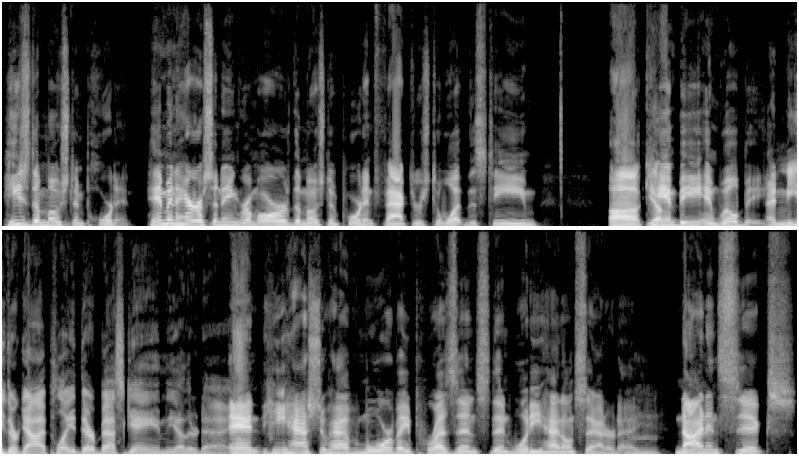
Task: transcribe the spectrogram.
He's the most important. Him and Harrison Ingram are the most important factors to what this team uh, Yep. can be and will be. and neither guy played their best game the other day. And he has to have more of a presence than what he had on Saturday. Mm-hmm. Nine and six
